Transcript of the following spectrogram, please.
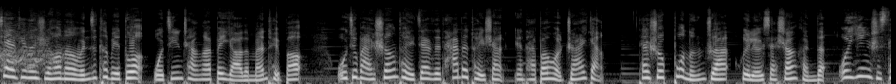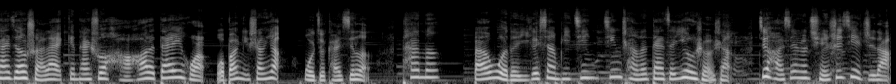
夏天的时候呢，蚊子特别多，我经常啊被咬得满腿包，我就把双腿架在他的腿上，让他帮我抓痒。他说不能抓，会留下伤痕的。我硬是撒娇耍赖，跟他说好好的待一会儿，我帮你上药，我就开心了。他呢，把我的一个橡皮筋经常的戴在右手上，就好像让全世界知道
